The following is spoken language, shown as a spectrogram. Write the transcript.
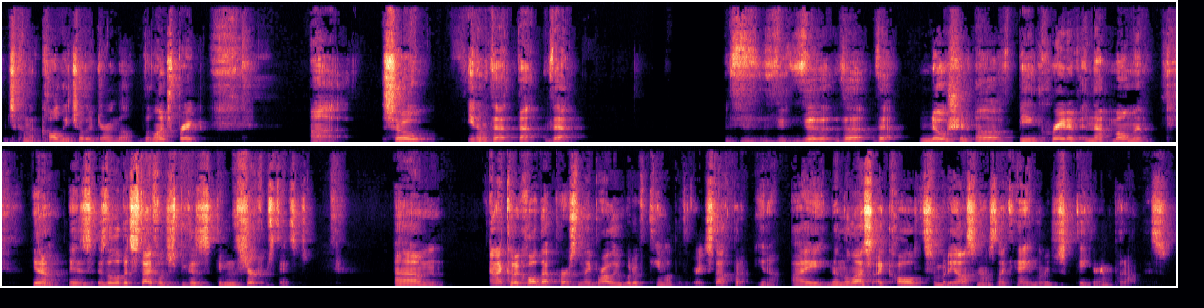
we just kind of called each other during the, the lunch break. Uh, so you know that that that the the the notion of being creative in that moment, you know, is is a little bit stifled just because given the circumstances. Um, and I could have called that person; they probably would have came up with great stuff. But you know, I nonetheless I called somebody else and I was like, "Hey, let me just get your input on this."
